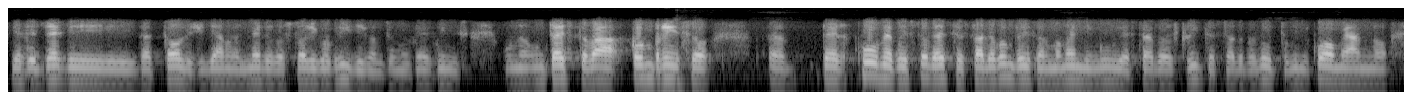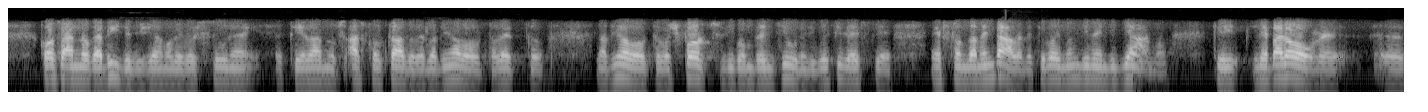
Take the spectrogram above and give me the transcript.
gli esegeti cattolici chiamano il metodo storico-critico, insomma, quindi un, un, testo va compreso eh, per come questo testo è stato compreso nel momento in cui è stato scritto, è stato prodotto, quindi hanno, cosa hanno capito diciamo, le persone che l'hanno ascoltato per la prima volta, letto la prima volta, lo sforzo di comprensione di questi testi è, è fondamentale perché poi non dimentichiamo che le parole eh,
